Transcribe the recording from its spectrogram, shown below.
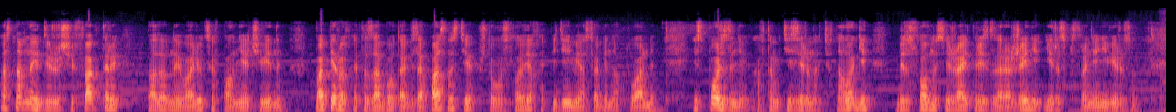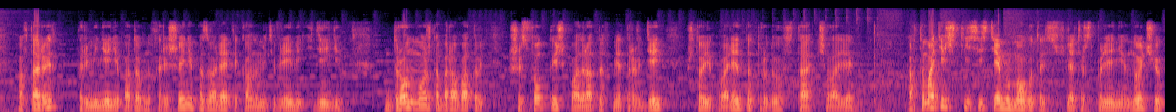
Основные движущие факторы – подобной эволюции вполне очевидны. Во-первых, это забота о безопасности, что в условиях эпидемии особенно актуально. Использование автоматизированных технологий, безусловно, снижает риск заражения и распространения вируса. Во-вторых, применение подобных решений позволяет экономить время и деньги. Дрон может обрабатывать 600 тысяч квадратных метров в день, что эквивалентно труду 100 человек. Автоматические системы могут осуществлять распыление ночью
